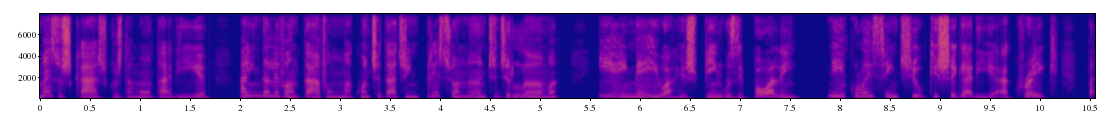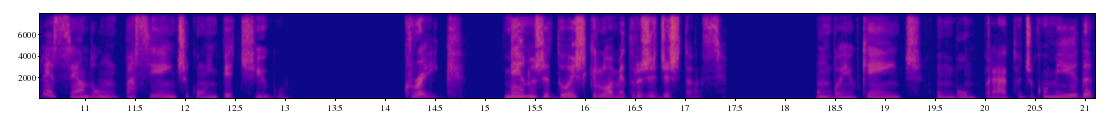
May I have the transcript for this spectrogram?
Mas os cascos da montaria ainda levantavam uma quantidade impressionante de lama e, em meio a respingos e pólen, Nicholas sentiu que chegaria a Craig parecendo um paciente com impetigo. Craig, menos de dois quilômetros de distância. Um banho quente, um bom prato de comida,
